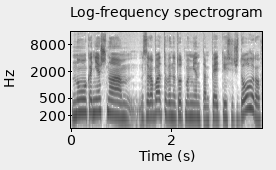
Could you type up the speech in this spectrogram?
Но, конечно, зарабатывая на тот момент там 5000 долларов,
